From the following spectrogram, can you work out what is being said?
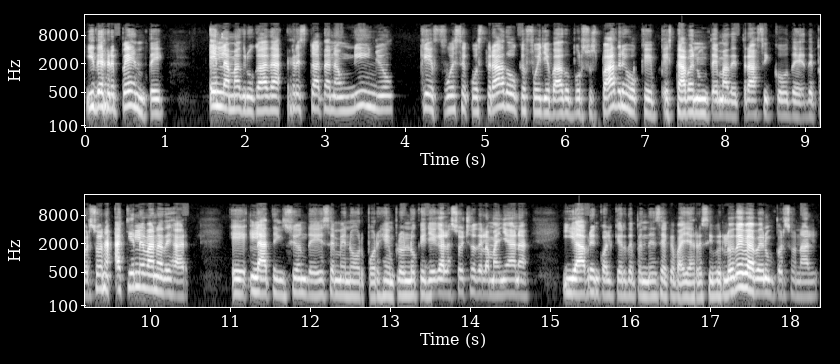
y de repente en la madrugada rescatan a un niño que fue secuestrado o que fue llevado por sus padres o que estaba en un tema de tráfico de, personas. ¿A quién le van a dejar eh, la atención de ese menor, por ejemplo, en lo que llega a las 8 de la mañana y abren cualquier dependencia que vaya a recibirlo? Debe haber un personal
